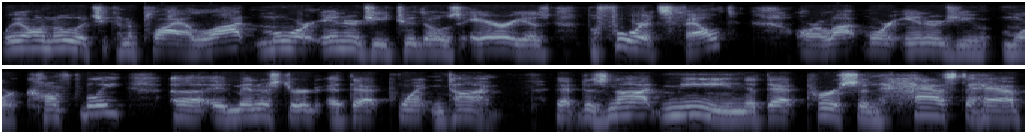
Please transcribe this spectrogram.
we all know that you can apply a lot more energy to those areas before it's felt or a lot more energy more comfortably uh, administered at that point in time that does not mean that that person has to have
